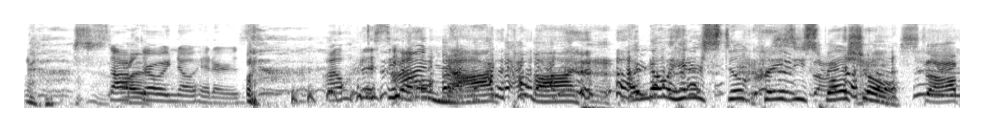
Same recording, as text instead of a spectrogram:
celebrate. Stop I- throwing no hitters. I want to see. I'm not. Come on, a no hitter's still crazy special. Stop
